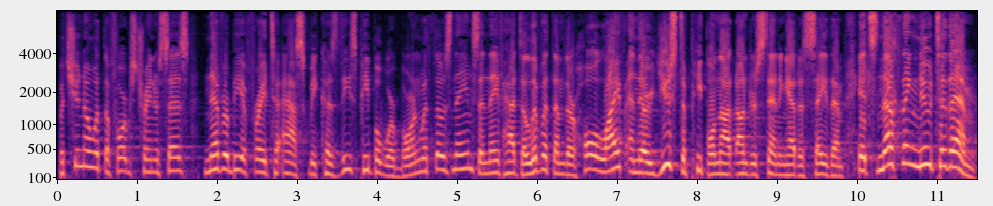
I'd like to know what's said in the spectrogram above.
But you know what the Forbes trainer says? Never be afraid to ask because these people were born with those names and they've had to live with them their whole life and they're used to people not understanding how to say them. It's nothing new to them.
